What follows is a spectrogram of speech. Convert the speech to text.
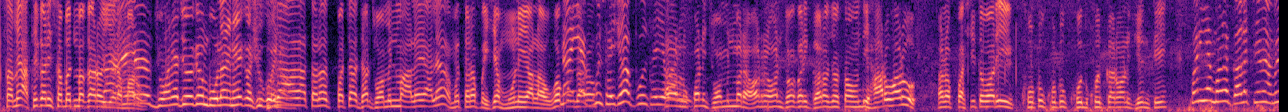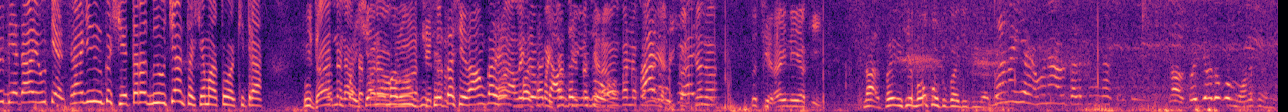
તમે હાથે કરીને સંબંધ મગારો યાર અમારો. જોને જોયે કેમ બોલાય નહીં કશું કોઈ આ તને પચાસ હજાર જમીનમાં આલે આલે અમે તને પૈસા હું નહીં આલાવું. ના યાર ભૂલ થઈ જાય ભૂલ થઈ જાય લોકોની જમીનમાં રહેવાનું રહેવાનું જો કરી ઘર જતો ઊંધી હારું હારું. અને પછી તો ખોટું ખોટું ખોદ ખોદ કરવાનું જેમ તે પણ યાર મને ગલત થઈ અમે બે દાડા એવું ટેન્શન આવી ગયું કે ખેતર જ મેં ચાન થશે મારે તો અરખીતરા તું જા ને પૈસા નું મારું શેતા શેરામ કરે પૈસા. કરે કરશે ને. શેરાય નહીં હકી લાલભાઈ વિશે બહુ ખોટું કહી દીધું યાર. ના ના યાર મને આવું ગલત ના કરતો. લાલભાઈ જેવા તો કોઈ માણસ નહીં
